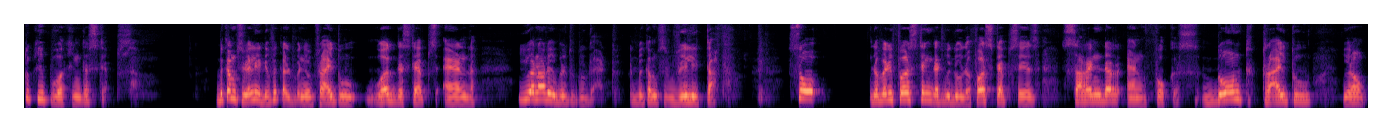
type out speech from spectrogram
to keep working the steps. Becomes really difficult when you try to work the steps and you are not able to do that. It becomes really tough. So, the very first thing that we do, the first step says surrender and focus. Don't try to, you know,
